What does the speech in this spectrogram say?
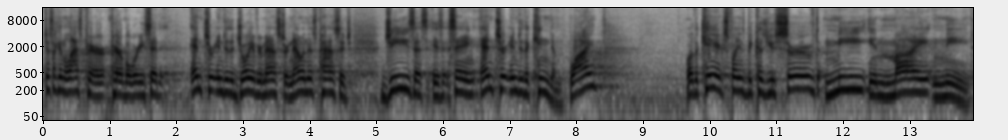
just like in the last par- parable where he said, enter into the joy of your master. Now, in this passage, Jesus is saying, enter into the kingdom. Why? Well, the king explains, because you served me in my need.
